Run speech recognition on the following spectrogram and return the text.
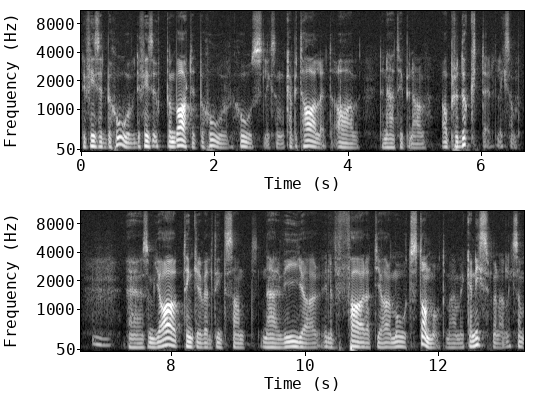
det finns ett behov, det finns uppenbart ett behov hos liksom, kapitalet av den här typen av, av produkter. Liksom. Eh, som jag tänker är väldigt intressant när vi gör, eller för att göra motstånd mot de här mekanismerna. Liksom.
